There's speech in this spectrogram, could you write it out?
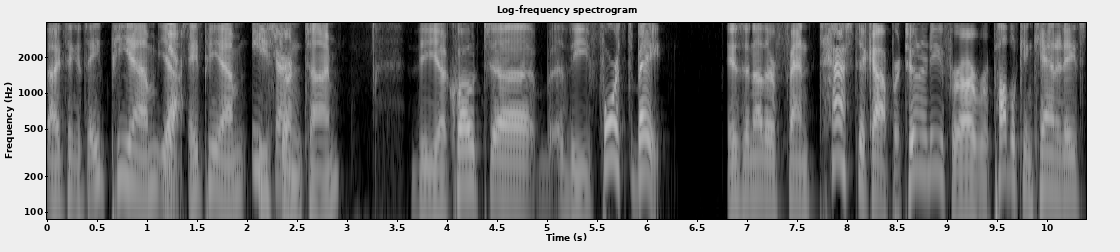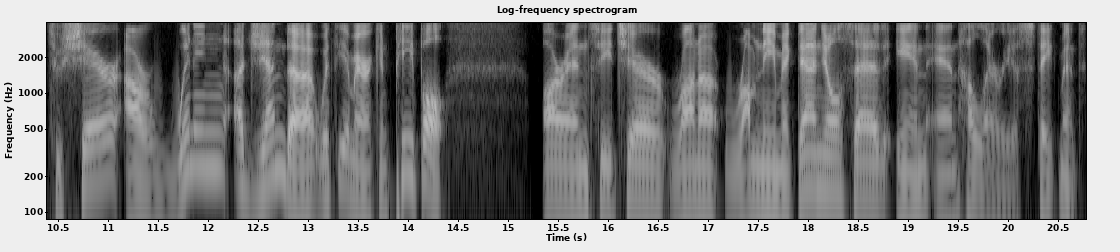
I think it's 8 p.m. Yeah, Yes. 8 p.m. Eastern. Eastern time. The uh, quote, uh, the fourth debate is another fantastic opportunity for our Republican candidates to share our winning agenda with the American people. RNC Chair Ronna Romney McDaniel said in an hilarious statement.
